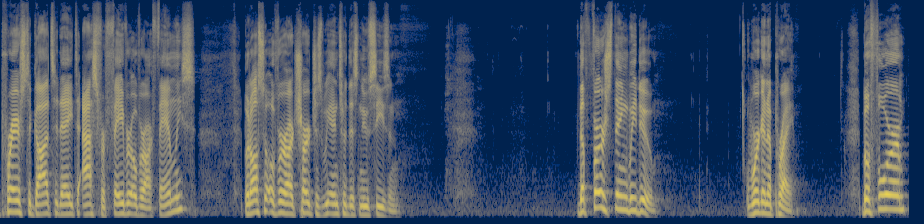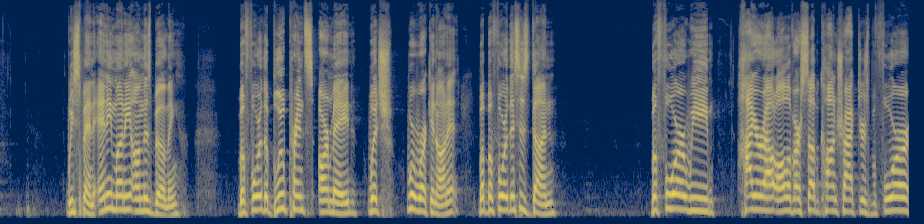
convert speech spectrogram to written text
prayers to God today to ask for favor over our families, but also over our church as we enter this new season. The first thing we do, we're gonna pray. Before we spend any money on this building, before the blueprints are made, which we're working on it, but before this is done, before we hire out all of our subcontractors, before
